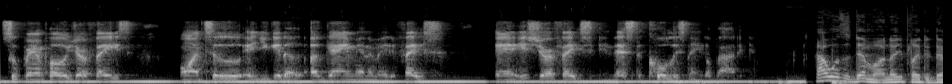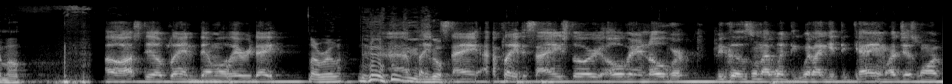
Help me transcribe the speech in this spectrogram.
superimpose your face onto and you get a, a game animated face, and it's your face, and that's the coolest thing about it. How was the demo? I know you played the demo. Oh, I'm still playing the demo every day. Oh, really? I played the same. I played the same story over and over because when I went to, when I get the game, I just want.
